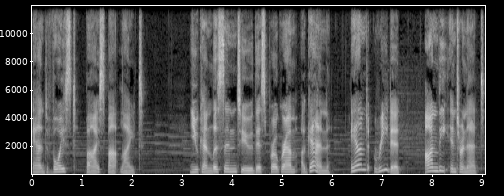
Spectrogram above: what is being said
and voiced by Spotlight. You can listen to this program again and read it on the internet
